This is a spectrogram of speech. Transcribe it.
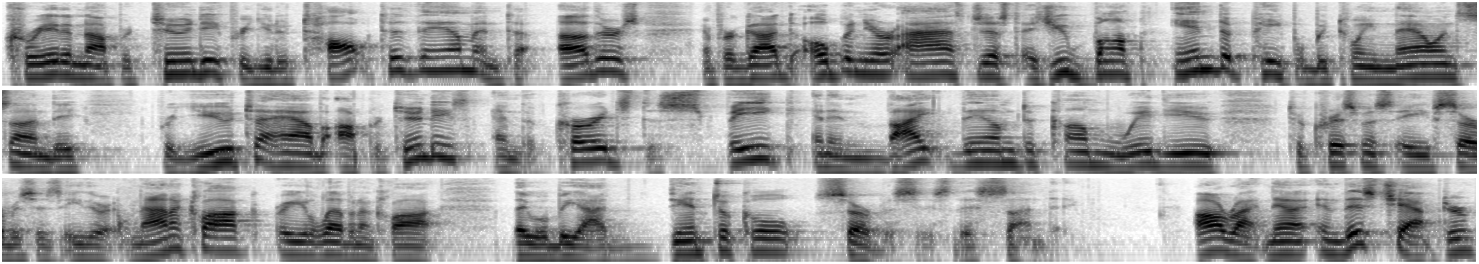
create an opportunity for you to talk to them and to others, and for God to open your eyes just as you bump into people between now and Sunday, for you to have opportunities and the courage to speak and invite them to come with you to Christmas Eve services, either at 9 o'clock or 11 o'clock. They will be identical services this Sunday. All right, now in this chapter,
